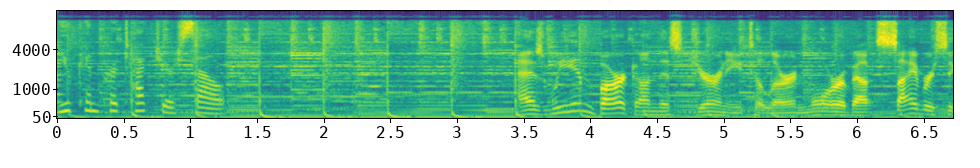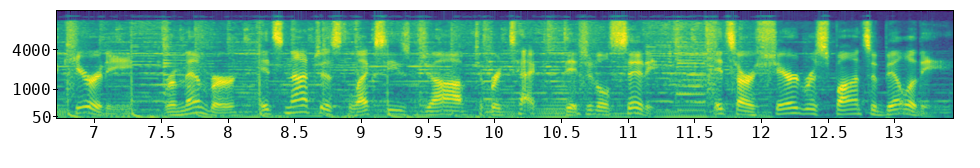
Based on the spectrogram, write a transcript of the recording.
you can protect yourself. As we embark on this journey to learn more about cybersecurity, remember, it's not just Lexi's job to protect Digital City, it's our shared responsibility.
